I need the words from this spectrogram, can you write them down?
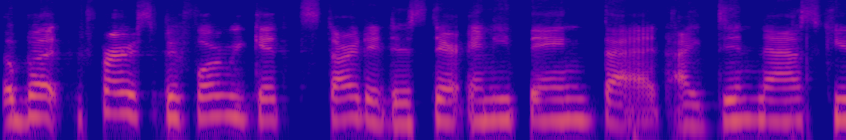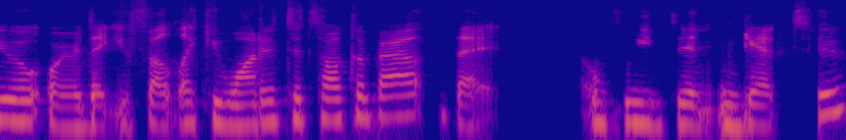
But first, before we get started, is there anything that I didn't ask you or that you felt like you wanted to talk about that we didn't get to?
